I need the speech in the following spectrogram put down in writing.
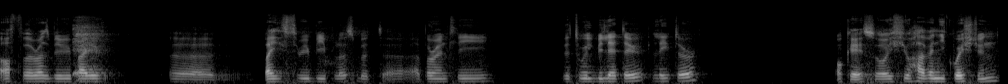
of a Raspberry Pi Pi 3B plus, but apparently that will be later. later. Okay, so if you have any question.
